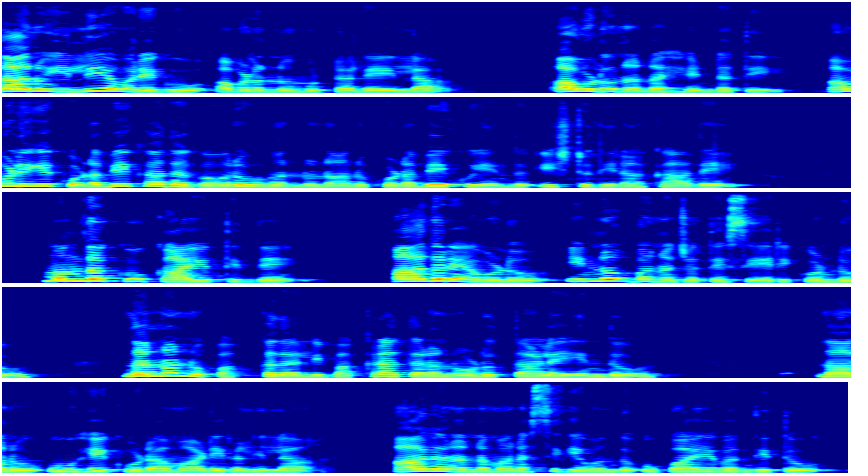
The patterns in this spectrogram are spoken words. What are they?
ನಾನು ಇಲ್ಲಿಯವರೆಗೂ ಅವಳನ್ನು ಮುಟ್ಟಲೇ ಇಲ್ಲ. ಅವಳು ನನ್ನ ಹೆಂಡತಿ. ಅವಳಿಗೆ ಕೊಡಬೇಕಾದ ಗೌರವವನ್ನು ನಾನು ಕೊಡಬೇಕು ಎಂದು ಇಷ್ಟು ದಿನ ಕಾದೆ. ಮುಂದಕ್ಕೂ ಕಾಯುತ್ತಿದ್ದೆ. ಆದರೆ ಅವಳು ಇನ್ನೊಬ್ಬನ ಜೊತೆ ಸೇರಿಕೊಂಡು, ನನ್ನನ್ನು ಪಕ್ಕದಲ್ಲಿ ಬಕ್ರಾತರ ನೋಡುತ್ತಾಳೆ ಎಂದು ನಾನು ಊಹೆ ಕೂಡ ಮಾಡಿರಲಿಲ್ಲ. ಆಗ ನನ್ನ ಮನಸ್ಸಿಗೆ ಒಂದು ಉಪಾಯ ಬಂದಿತು.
